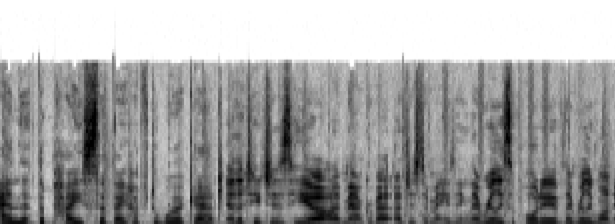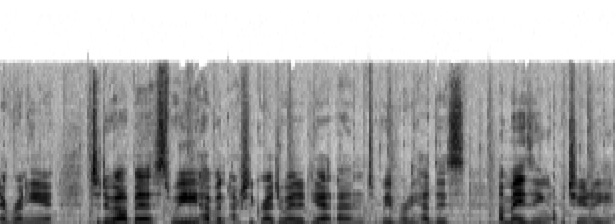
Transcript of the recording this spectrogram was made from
and at the pace that they have to work at. Yeah, the teachers here at Mount Gravatt are just amazing. They're really supportive. They really want everyone here to do our best. We haven't actually graduated yet, and we've already had this amazing opportunity.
